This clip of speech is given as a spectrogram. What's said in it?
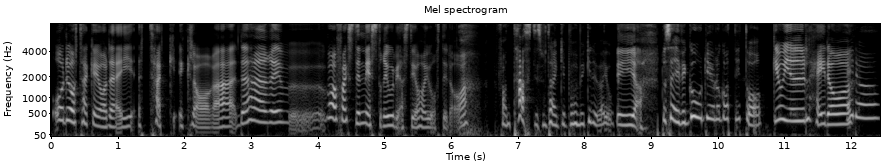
Och då tackar jag dig. Tack Klara. Det här eh, var faktiskt det näst roligaste jag har gjort idag. Fantastiskt med tanke på hur mycket du har gjort. Ja. Då säger vi god jul och gott nytt år. God jul, hej då! Hej då!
